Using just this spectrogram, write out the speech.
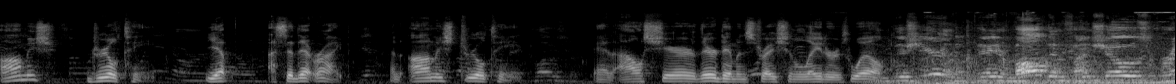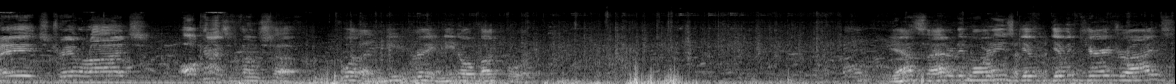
Amish drill team. Yep, I said that right. An Amish drill team. And I'll share their demonstration later as well. this year, they're involved in fun shows, parades, trail rides, all kinds of fun stuff. What a neat rig, neat old buckboard. Yeah, Saturday mornings, give, giving carriage rides.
